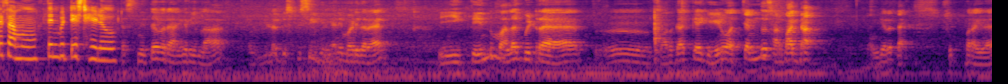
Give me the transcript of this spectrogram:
ಎಸ್ ಅಮ್ಮು ತಿನ್ಬಿಟ್ಟು ಟೇಸ್ಟ್ ಹೇಳು ಟೆಸ್ಟ್ ನಿದ್ದೆ ಬೇರೆ ಆಗಿರಲಿಲ್ಲ. ಒಳ್ಳೆ ಬಿಸಿ ಬಿಸಿ ಬಿರಿಯಾನಿ ಮಾಡಿದ್ದಾರೆ ಈಗ ತಿಂದು ಮಲಗ್ಬಿಟ್ರೆ ಹ್ಮ್, ಸ್ವರ್ಗಕ್ಕೆ ಏನು ಅಚ್ಚಂದು ಸರ್ವಾಜ್ಞ ಹಂಗಿರುತ್ತೆ. ಸೂಪರ್ ಆಗಿದೆ.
